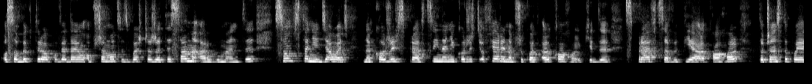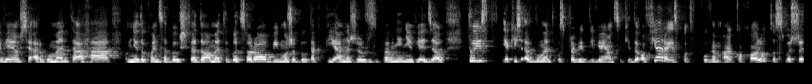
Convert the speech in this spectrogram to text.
osoby, które opowiadają o przemocy, zwłaszcza, że te same argumenty są w stanie działać na korzyść sprawcy i na niekorzyść ofiary, na przykład alkohol. Kiedy sprawca wypija alkohol, to często pojawiają się argumenty, aha, on nie do końca był świadomy tego, co robi, może był tak pijany, że już zupełnie nie wiedział. To jest jakiś argument usprawiedliwiający. Kiedy ofiara jest pod wpływem alkoholu, to słyszy,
